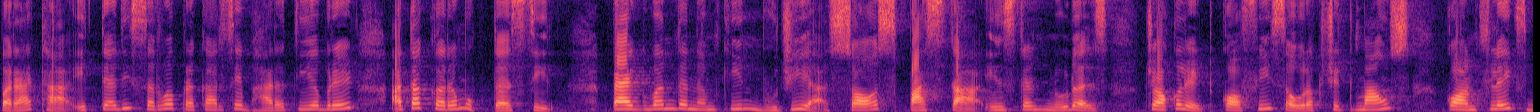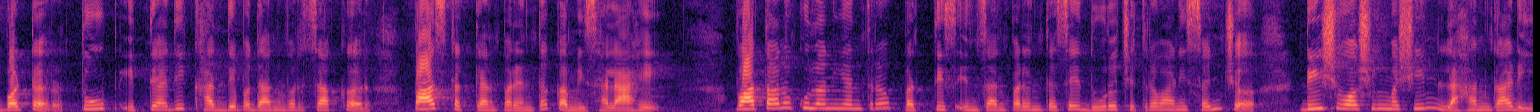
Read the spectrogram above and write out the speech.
पराठा इत्यादी सर्व प्रकारचे भारतीय ब्रेड आता करमुक्त असतील. पॅकबंद namkeen bhujia sauce pasta instant noodles chocolate coffee संरक्षित मांस कॉर्नफ्लेक्स बटर तूप इत्यादी खाद्यपदांवरचा कर पाच टक्क्यांपर्यंत कमी झाला आहे. वातानुकूलन यंत्र बत्तीस इंचांपर्यंतचे दूरचित्रवाणी संच डिश वॉशिंग मशीन लहान गाडी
